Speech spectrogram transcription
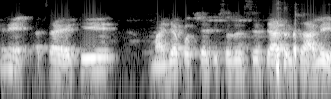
नाही असं आहे की माझ्या पक्षाचे सदस्य त्या तिथं आले.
